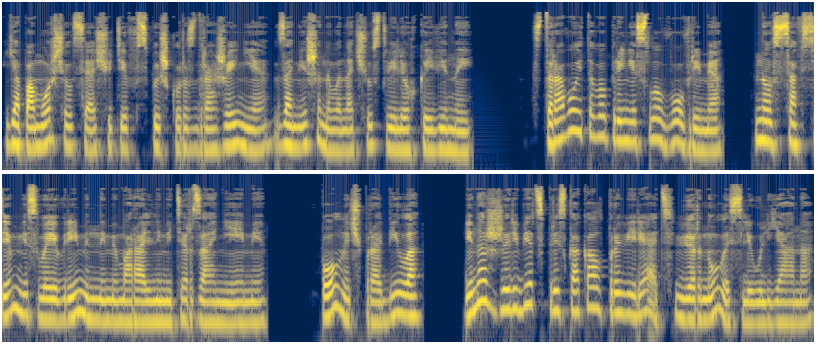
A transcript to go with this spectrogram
Я поморщился, ощутив вспышку раздражения, замешанного на чувстве легкой вины. Старовойтова принесло вовремя, но с совсем не своевременными моральными терзаниями. Полночь пробила, и наш жеребец прискакал проверять, вернулась ли Ульяна.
